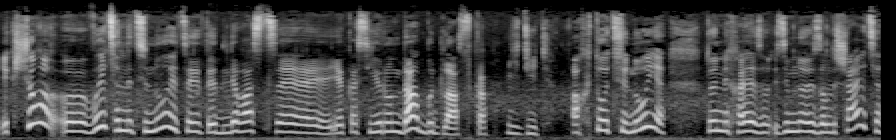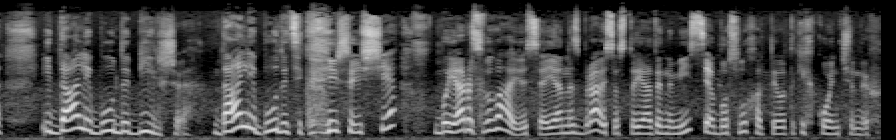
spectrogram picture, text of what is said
Якщо е, ви це не цінуєте, і для вас це якась єрунда, будь ласка, йдіть. А хто цінує, той нехай зі мною залишається і далі буде більше. Далі буде цікавіше іще, бо я розвиваюся. Я не збираюся стояти на місці або слухати отаких кончених.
